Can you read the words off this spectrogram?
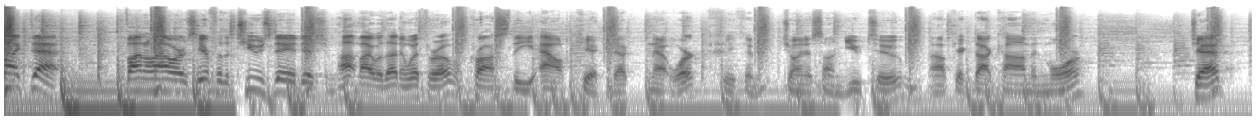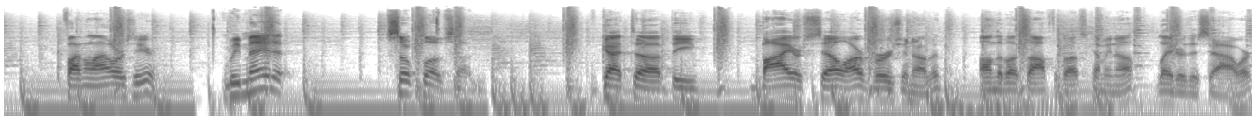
Like that. Final hours here for the Tuesday edition. Hot Mic with Ed and Withrow across the Outkick net- network. You can join us on YouTube, outkick.com, and more. Chad, final hours here. We made it. So close, Hutton. We've got uh, the buy or sell, our version of it, on the bus, off the bus coming up later this hour.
